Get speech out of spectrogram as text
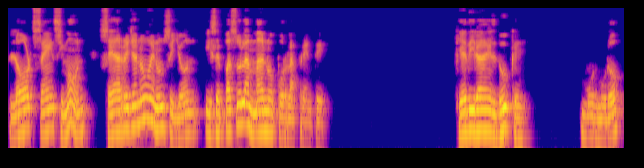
Lord Saint Simon se arrellanó en un sillón y se pasó la mano por la frente. ¿Qué dirá el duque? murmuró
